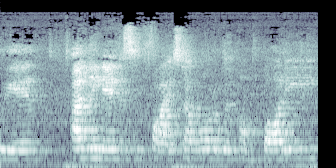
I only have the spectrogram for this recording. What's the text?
with Eileen Anderson a lot of work on body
